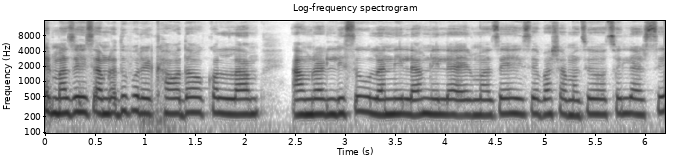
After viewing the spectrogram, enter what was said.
এর মাঝে হয়েছে আমরা দুপুরে খাওয়া দাওয়া করলাম, আমরা লিচুগুলা নিলাম, নিলা এর মাঝে হয়েছে বাসার মাঝেও চলে আসছি।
